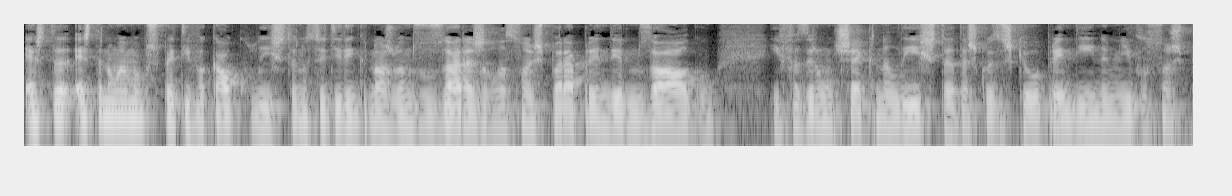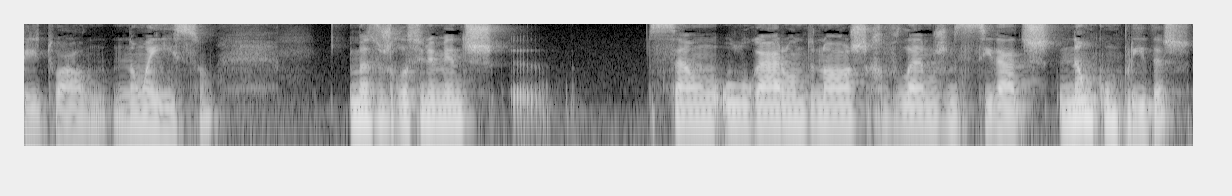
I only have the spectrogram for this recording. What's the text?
esta, esta não é uma perspectiva calculista, no sentido em que nós vamos usar as relações para aprendermos algo e fazer um check na lista das coisas que eu aprendi na minha evolução espiritual. Não é isso. Mas os relacionamentos eh, são o lugar onde nós revelamos necessidades não cumpridas,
